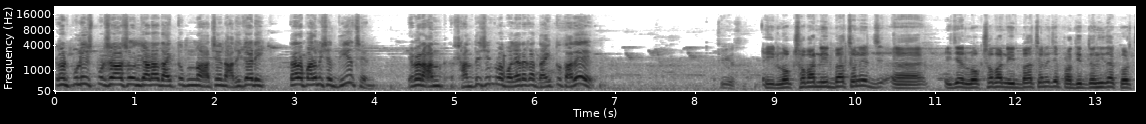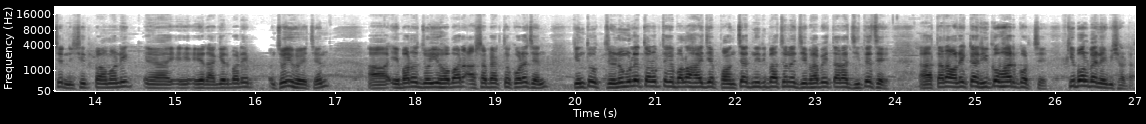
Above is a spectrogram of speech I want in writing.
কারণ পুলিশ প্রশাসন যারা দায়িত্বপূর্ণ আছেন, আধিকারিক, তারা পারমিশন দিয়েছেন। এবার শান্তি শৃঙ্খলা বজায় রাখার দায়িত্ব তাদের। এই লোকসভা নির্বাচনের যে, এই যে লোকসভা নির্বাচনে যে প্রতিদ্বন্দ্বিতা করছেন নিশীত প্রামাণিক এ- এর আগের বারে জয়ী হয়েছেন এবারও জয়ী হবার আশা ব্যক্ত করেছেন কিন্তু তৃণমূলের তরফ থেকে বলা হয় যে পঞ্চায়েত নির্বাচনে যেভাবে তারা জিতেছে তারা অনেকটা রিকভার করছে। কি বলবেন এই বিষয়টা?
